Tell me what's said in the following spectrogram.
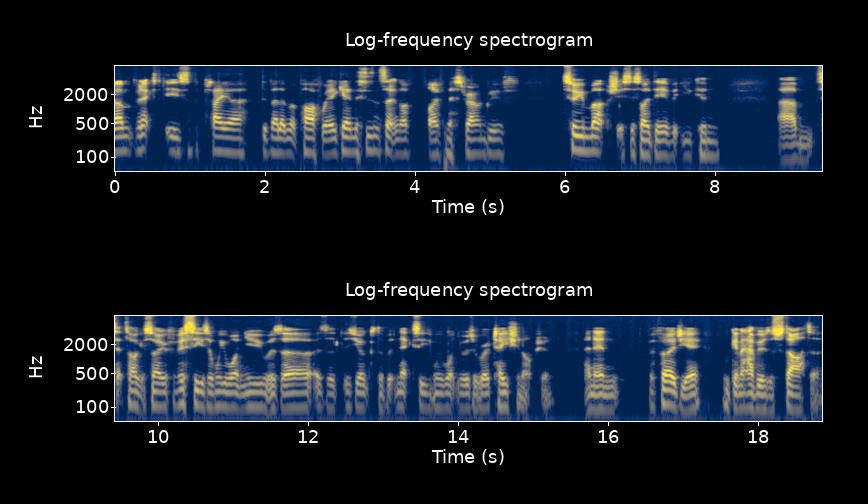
Um, the next is the player development pathway. Again, this isn't something I've I've messed around with too much. It's this idea that you can um, set targets. So for this season, we want you as a as a as youngster, but next season we want you as a rotation option, and then the third year we're going to have you as a starter.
